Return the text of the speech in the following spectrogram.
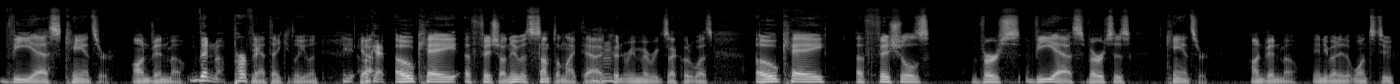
VS cancer on Venmo. Venmo. Perfect. Yeah, thank you, Leland. Yeah, okay. OK official. I knew it was something like that. I mm-hmm. couldn't remember exactly what it was. OK officials versus VS versus cancer on Venmo. Anybody that wants to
